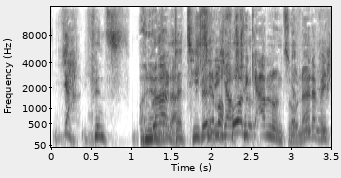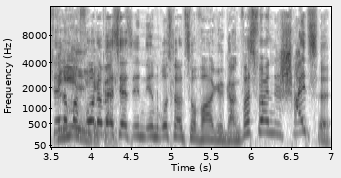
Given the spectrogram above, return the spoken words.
ja, ich find's Und dann- Mörder. da ziehst Stell du dich auch vor, schick an und so, ne? Da stell dir mal vor, du wärst gegangen. jetzt in, in Russland zur Wahl gegangen. Was für eine Scheiße.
